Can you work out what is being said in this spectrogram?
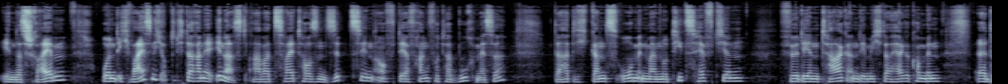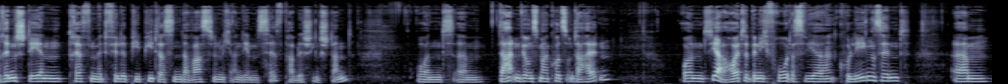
in das Schreiben. Und ich weiß nicht, ob du dich daran erinnerst, aber 2017 auf der Frankfurter Buchmesse, da hatte ich ganz oben in meinem Notizheftchen für den Tag, an dem ich da hergekommen bin, äh, drinstehen, Treffen mit Philip P. Peterson. Da warst du nämlich an dem Self-Publishing-Stand. Und ähm, da hatten wir uns mal kurz unterhalten. Und ja, heute bin ich froh, dass wir Kollegen sind. Ähm,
